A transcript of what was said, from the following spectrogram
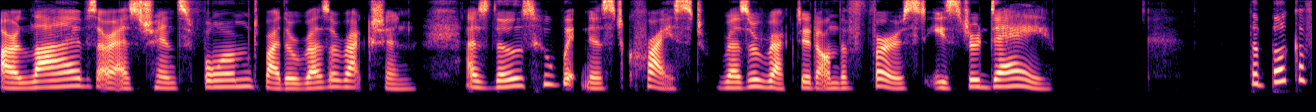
Our lives are as transformed by the resurrection as those who witnessed Christ resurrected on the first Easter day. The book of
